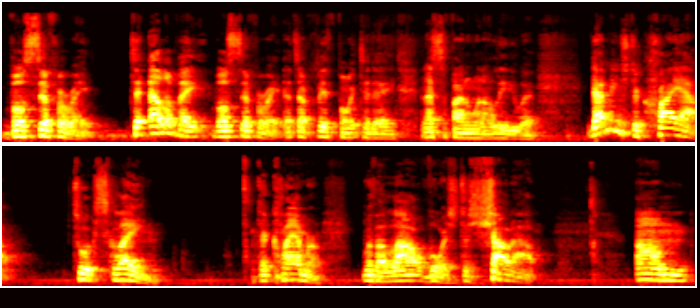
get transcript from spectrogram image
Vociferate. To elevate, vociferate. That's our fifth point today, and that's the final one I'll leave you with. That means to cry out, to exclaim, to clamor with a loud voice, to shout out. Um,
